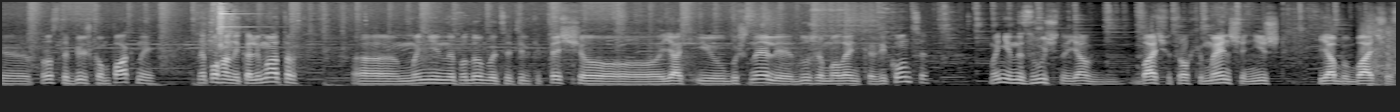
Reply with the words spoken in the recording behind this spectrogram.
Е, просто більш компактний. Непоганий каліматор. Е, Мені не подобається тільки те, що як і у Бушнелі, дуже маленьке віконце. Мені незручно, я бачу трохи менше, ніж я би бачив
